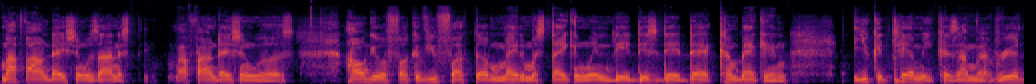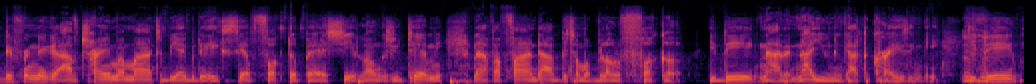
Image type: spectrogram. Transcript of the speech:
My foundation was honesty. My foundation was, I don't give a fuck if you fucked up, made a mistake, and when did this, did that. Come back and you could tell me because I'm a real different nigga. I've trained my mind to be able to accept fucked up ass shit. Long as you tell me. Now, if I find out, bitch, I'm gonna blow the fuck up. You dig? Now that now you got the crazy me. You mm-hmm. dig?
